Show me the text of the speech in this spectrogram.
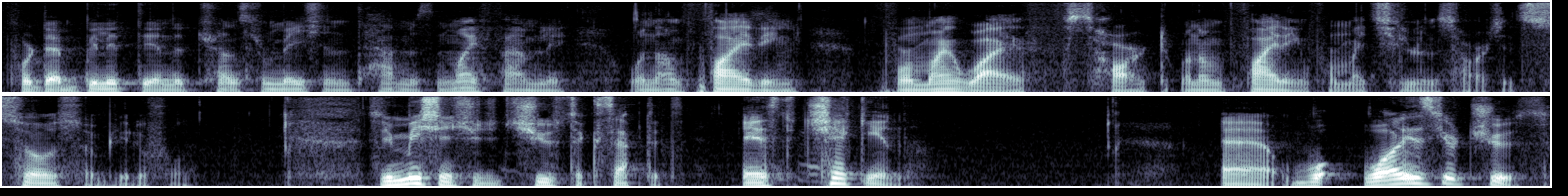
for the ability and the transformation that happens in my family when I'm fighting for my wife's heart, when I'm fighting for my children's hearts. It's so, so beautiful. So, your mission, should you choose to accept it, is to check in. Uh, wh- what is your truth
